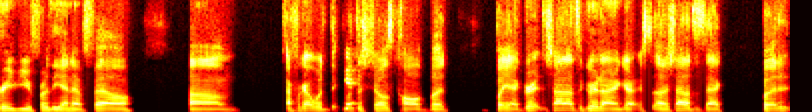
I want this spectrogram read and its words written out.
preview for the NFL. Um, I forgot what the, what the show's called, but but yeah, great. Shout out to Gridiron. Uh, shout out to Zach. But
